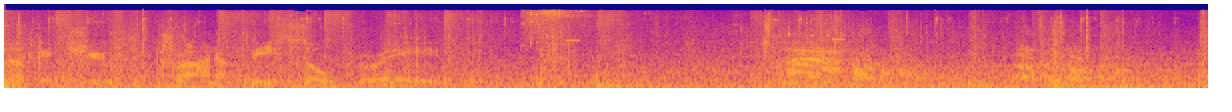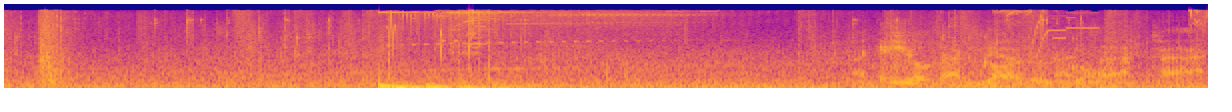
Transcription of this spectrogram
Look at you, trying to be so brave. I killed that guard when I left. Pack.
